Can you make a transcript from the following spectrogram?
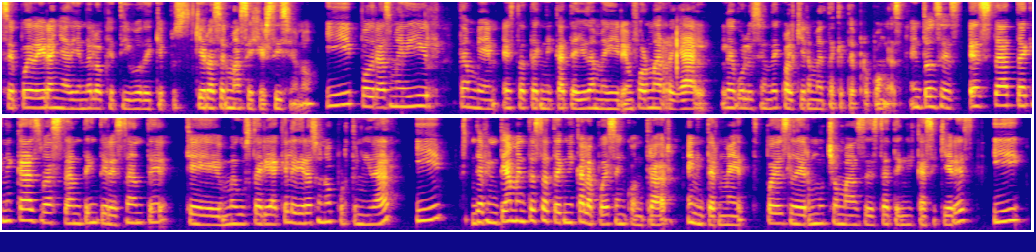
se puede ir añadiendo el objetivo de que pues quiero hacer más ejercicio, ¿no? Y podrás medir también esta técnica te ayuda a medir en forma real la evolución de cualquier meta que te propongas. Entonces, esta técnica es bastante interesante que me gustaría que le dieras una oportunidad y definitivamente esta técnica la puedes encontrar en internet, puedes leer mucho más de esta técnica si quieres y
